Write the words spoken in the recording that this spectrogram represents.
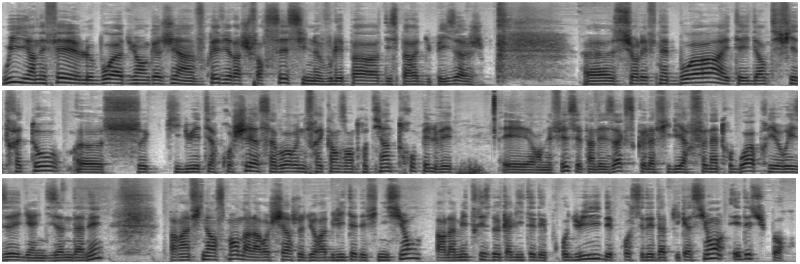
Oui, en effet, le bois a dû engager un vrai virage forcé s'il ne voulait pas disparaître du paysage. Euh, sur les fenêtres bois a été identifié très tôt euh, ce qui lui était reproché, à savoir une fréquence d'entretien trop élevée. Et en effet, c'est un des axes que la filière fenêtre bois a priorisé il y a une dizaine d'années par un financement dans la recherche de durabilité des finitions, par la maîtrise de qualité des produits, des procédés d'application et des supports.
